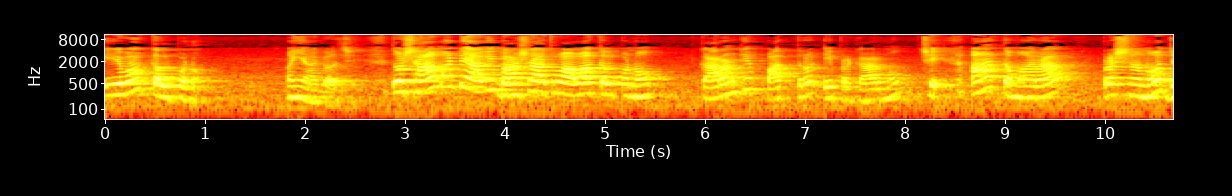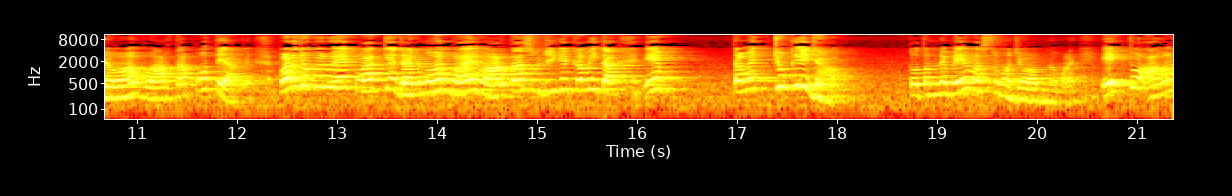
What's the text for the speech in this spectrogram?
એવા કલ્પનો. અહીં આગળ છે. તો શા માટે આવી ભાષા અથવા આવા કલ્પનો? કારણ કે પાત્ર એ પ્રકારનું છે. આ તમારા પ્રશ્નનો જવાબ વાર્તા પોતે આપે. પણ જો પેલું એક વાક્ય જગમોહનભાઈ વાર્તા સૂજી કે કવિતા એ તમે ચૂકી જાઓ. તો તમને બે વસ્તુનો જવાબ ન મળે. એક તો આવા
